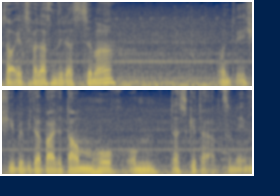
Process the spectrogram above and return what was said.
So, jetzt verlassen Sie das Zimmer und ich schiebe wieder beide Daumen hoch, um das Gitter abzunehmen.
